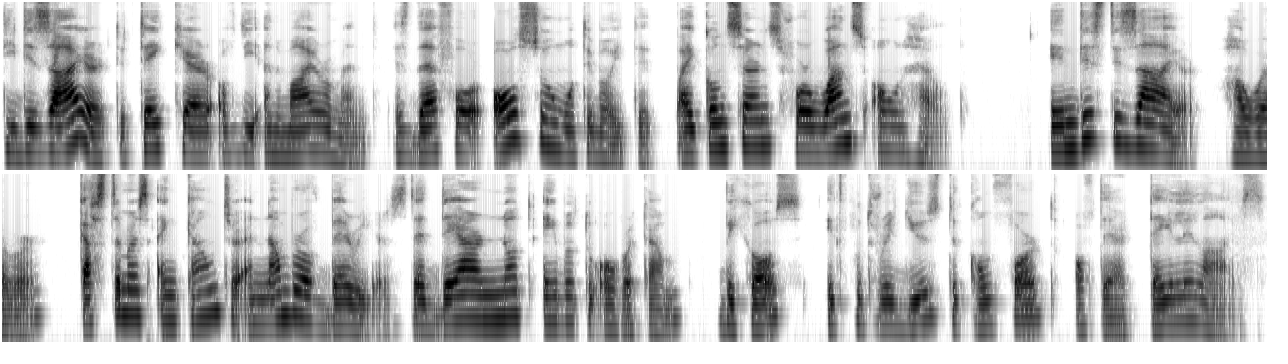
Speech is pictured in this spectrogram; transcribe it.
The desire to take care of the environment is therefore also motivated by concerns for one's own health. In this desire, however, customers encounter a number of barriers that they are not able to overcome because it would reduce the comfort of their daily lives.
